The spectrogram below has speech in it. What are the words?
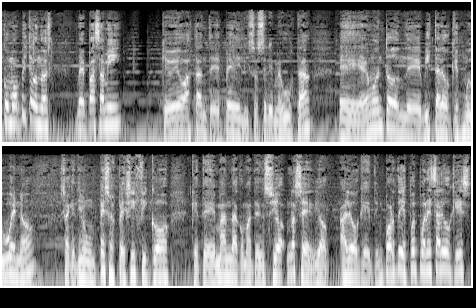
Como, viste, cuando me pasa a mí, que veo bastante pelis o series, me gusta, eh, hay un momento donde viste algo que es muy bueno, o sea, que tiene un peso específico, que te demanda como atención, no sé, digo, algo que te importa, y después pones algo que es,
